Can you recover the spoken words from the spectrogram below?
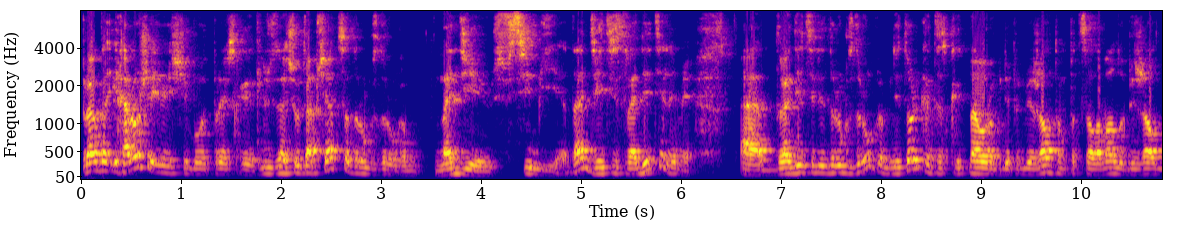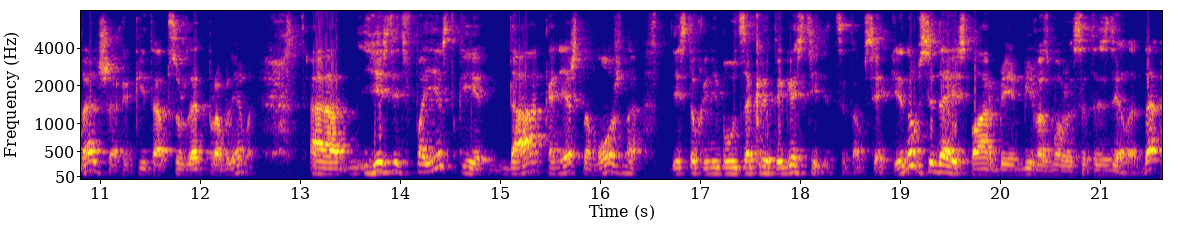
правда, и хорошие вещи будут происходить. Люди начнут общаться друг с другом, надеюсь, в семье, да, дети с родителями. А родители друг с другом не только, так сказать, на уровне побежал, там поцеловал, убежал дальше, а какие-то обсуждать проблемы. А ездить в поездки, да, конечно, можно, если только не будут закрытые гостиницы там всякие. Ну, всегда есть по Airbnb возможность это сделать, да.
